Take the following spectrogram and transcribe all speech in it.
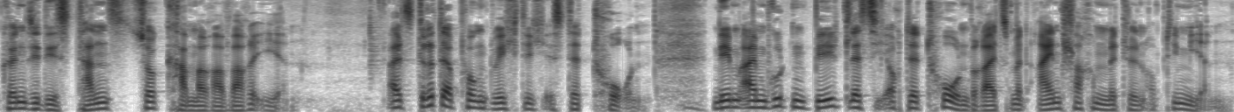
können Sie Distanz zur Kamera variieren. Als dritter Punkt wichtig ist der Ton. Neben einem guten Bild lässt sich auch der Ton bereits mit einfachen Mitteln optimieren.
